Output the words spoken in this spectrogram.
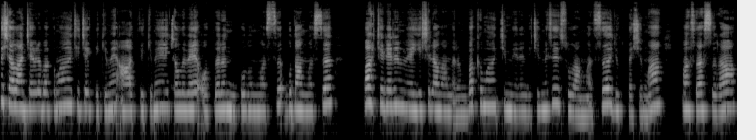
Dış alan çevre bakımı, çiçek dikimi, ağaç dikimi, çalı ve otların bulunması, budanması, bahçelerin ve yeşil alanların bakımı, çimlerin biçilmesi, sulanması, yük taşıma, masa, sıra,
